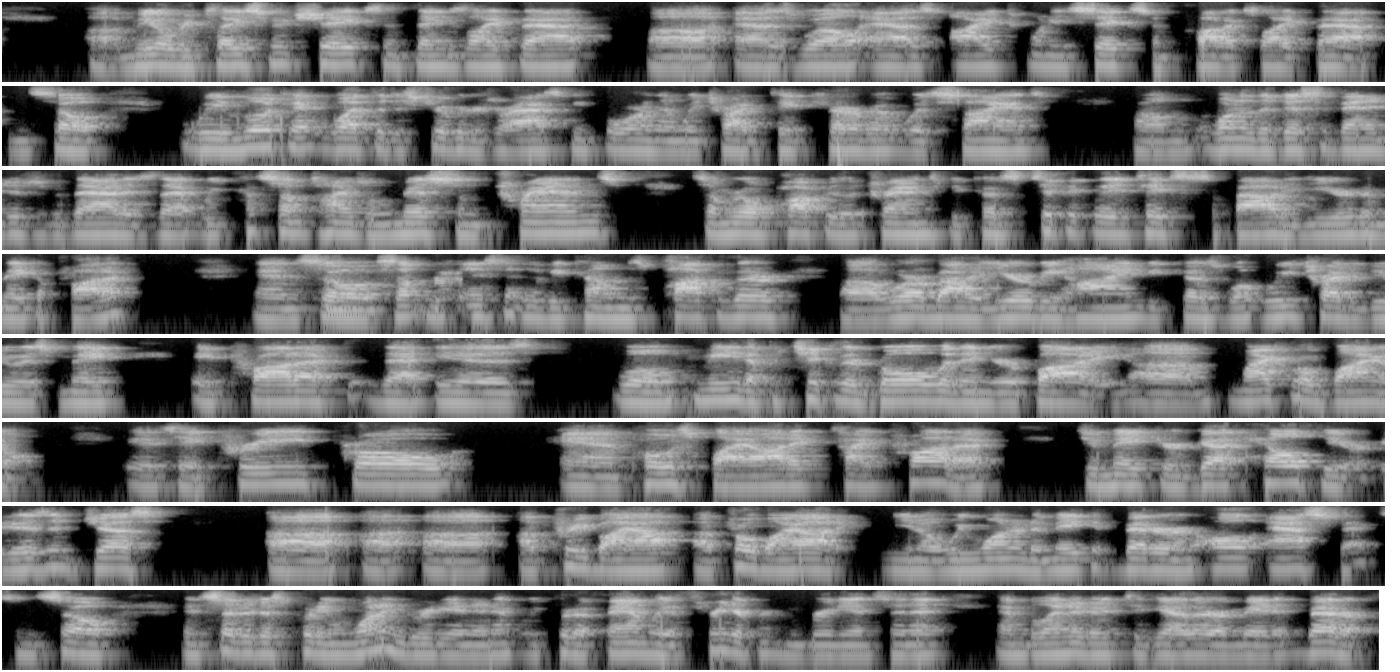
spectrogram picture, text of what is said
uh, meal replacement shakes and things like that. uh, as well as I-26 and products like that. And so we look at what the distributors are asking for, and then we try to take care of it with science. Um, one of the disadvantages of that is that we sometimes will miss some trends, some real popular trends, because typically it takes us about a year to make a product. And so Mhm. if something instantly becomes popular, uh, we're about a year behind because what we try to do is make a product that is will meet a particular goal within your body. Uh, microbiome It's a pre, pro, and postbiotic type product to make your gut healthier. It isn't just a, a, a prebiotic, a probiotic. You know, we wanted to make it better in all aspects. And so instead of just putting one ingredient in it, we put a family of three different ingredients in it and blended it together and made it better.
